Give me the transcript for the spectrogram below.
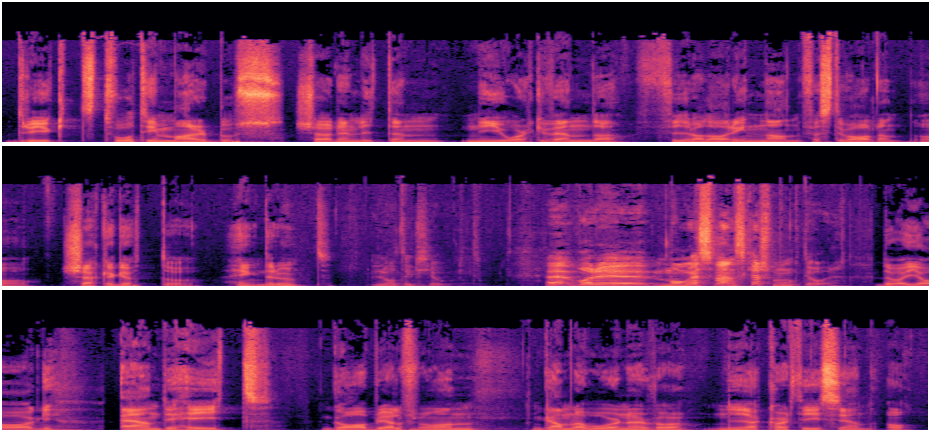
Drygt två timmar buss. Körde en liten New York-vända fyra dagar innan festivalen och käkade gött och hängde runt. Låter klokt. Eh, var det många svenskar som åkte i år? Det var jag, Andy Hate, Gabriel från gamla Warner, vår nya Cartesian och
